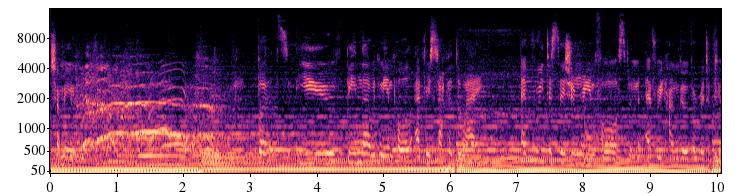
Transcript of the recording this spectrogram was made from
I mean, but you've been there with me and Paul every step of the way, every decision reinforced, and every hangover ridiculed.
